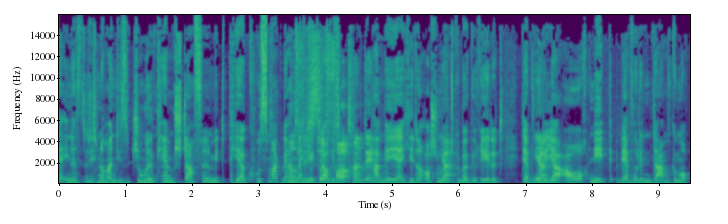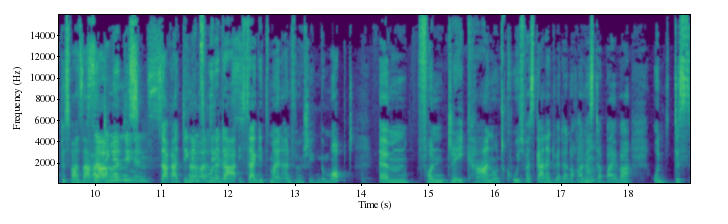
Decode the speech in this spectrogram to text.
Erinnerst du dich noch an diese Dschungelcamp-Staffel mit Per Kusmak? Wir Musste haben da hier, glaube ich, haben wir ja hier dann auch schon Ja. mal drüber geredet. Der wurde Ja. ja, auch, nee, wer wurde denn da gemobbt? Das war Sarah, Sarah Dingens. Dingens. Sarah Dingens Sarah wurde Dingens. da, ich sage jetzt mal in Anführungsstrichen, gemobbt. Ähm, von Jay Kahn und Co. Ich weiß gar nicht, wer da noch Mhm. alles dabei war. Und das,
